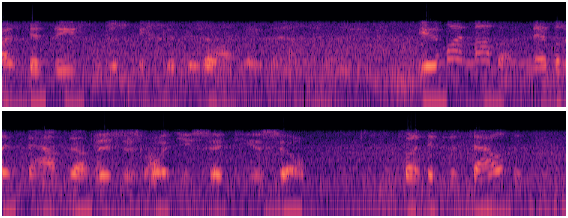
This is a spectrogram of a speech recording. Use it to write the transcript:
I said these will just be slippers. I won't leave the house. You know, my mother never left the house without. This is what you said to yourself. That's what I said to the sales assistant.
